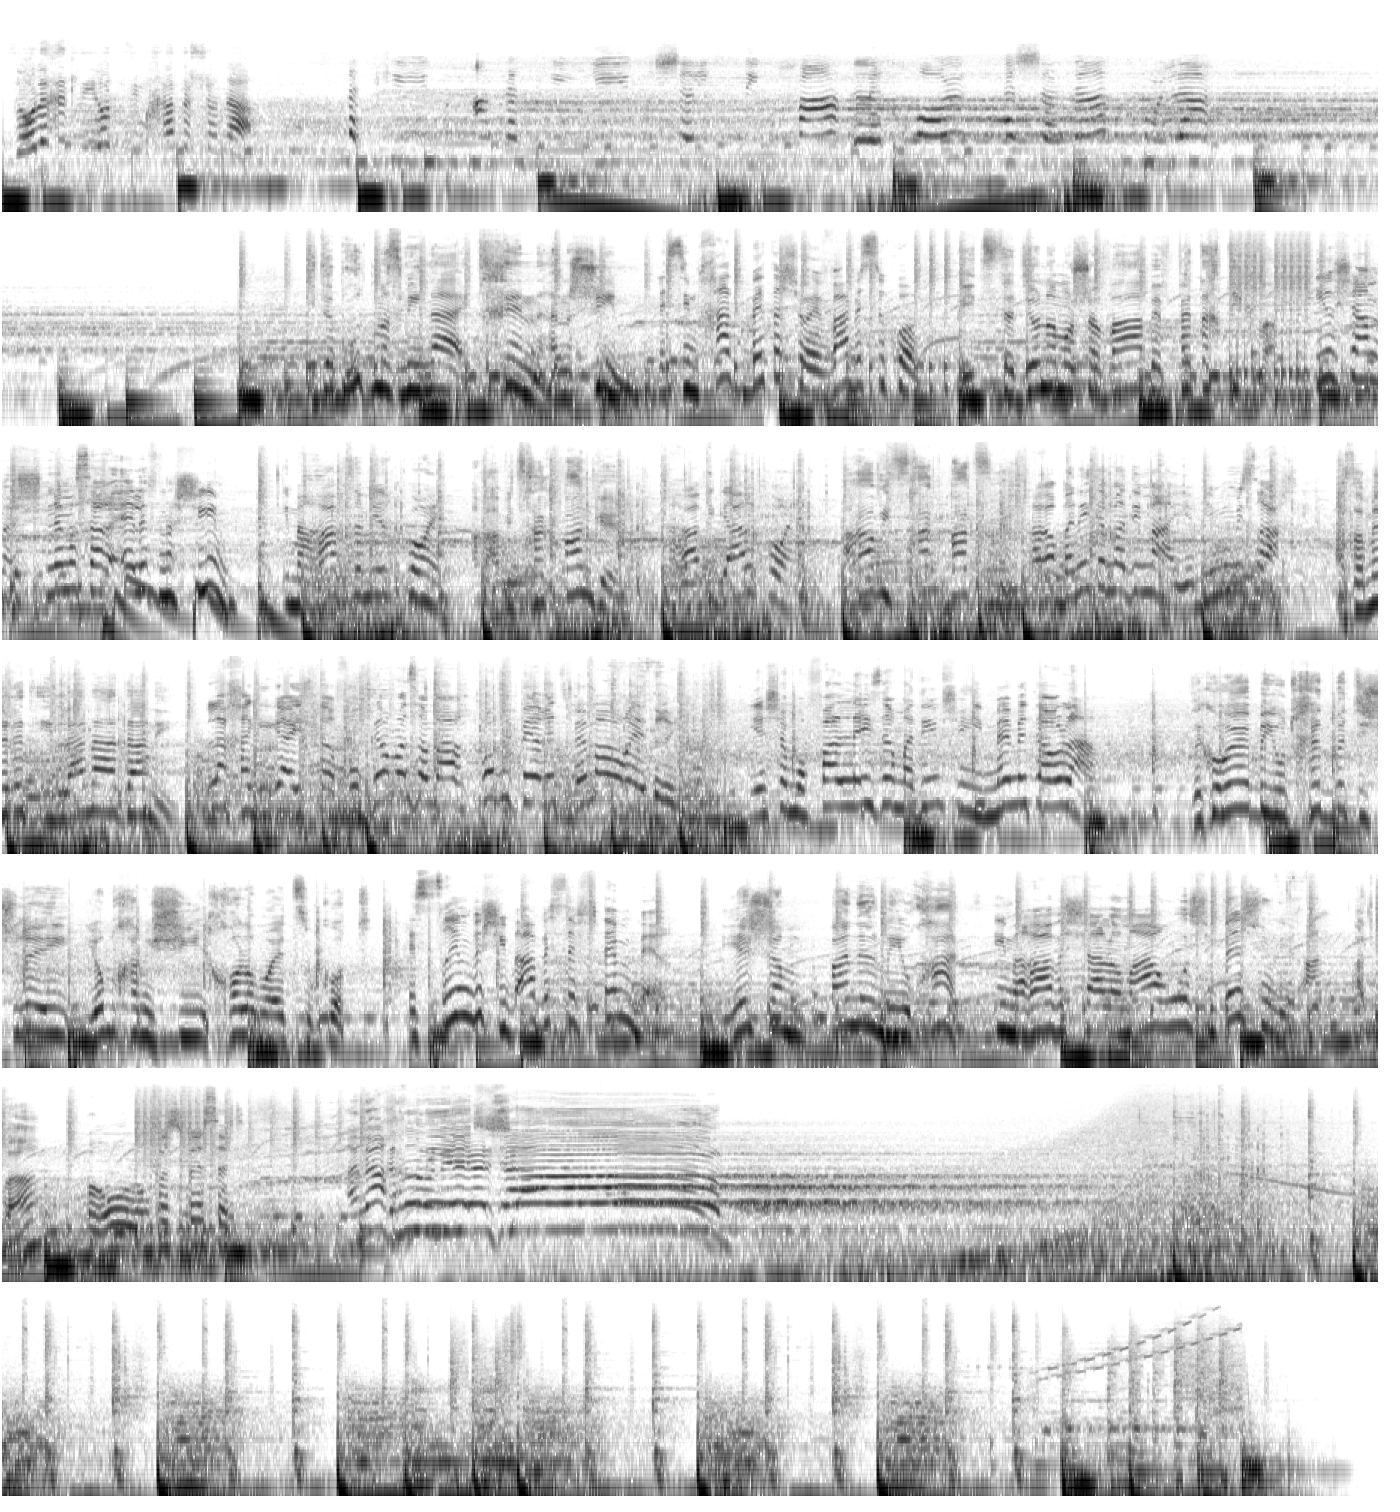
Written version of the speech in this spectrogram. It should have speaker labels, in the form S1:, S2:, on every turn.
S1: זו הולכת להיות שמחת השנה.
S2: שקים ענקיים של שמחה לכל השנה כולה.
S1: הידברות מזמינה אתכן, הנשים,
S3: לשמחת בית השואבה בסוכות.
S1: באיצטדיון המושבה בפתח תקווה.
S3: יהיו שם 12 אלף נשים, עם הרב זמיר כהן,
S1: הרב יצחק פנגל,
S3: הרב יגאל כהן,
S1: הזמרת אילנה עדני,
S3: לחגיגה הצטרפו גם הזמר קובי פרץ ומאור אדרי. יש שם מופע לייזר מדהים שהימם את העולם.
S1: זה קורה בי"ח בתשרי, יום חמישי, חול המועד סוכות.
S3: 27 בספטמבר,
S1: יש שם פאנל מיוחד.
S3: עם הרב שלום הרוש ושולי רן.
S1: את באה?
S3: ברור, לא מפספסת. אנחנו!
